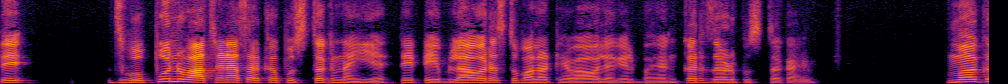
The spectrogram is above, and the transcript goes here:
ते झोपून वाचण्यासारखं पुस्तक नाहीये. ते टेबलावरच तुम्हाला ठेवावं लागेल. भयंकर जड पुस्तक आहे. मग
